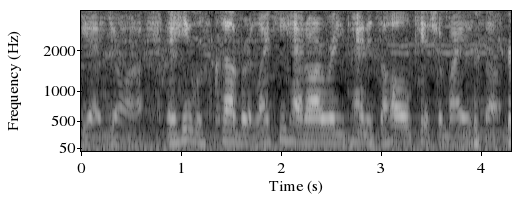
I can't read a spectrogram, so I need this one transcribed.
yet, y'all. And he was covered like he had already painted the whole kitchen by himself.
